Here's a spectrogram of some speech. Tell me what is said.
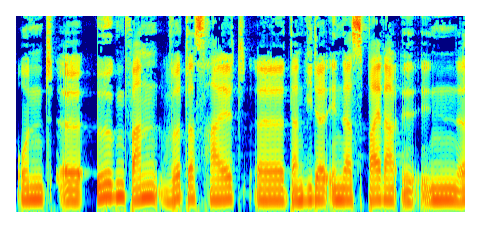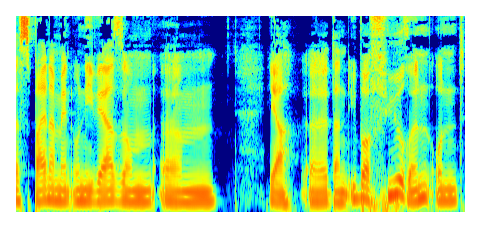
und äh, irgendwann wird das halt äh, dann wieder in das Spider in das Spider-Man-Universum ähm, ja äh, dann überführen und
